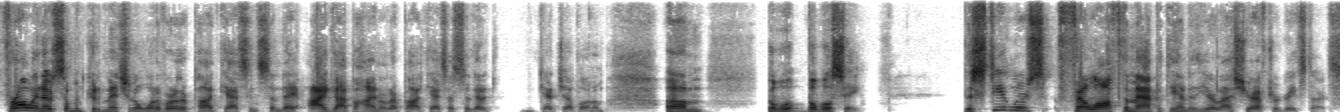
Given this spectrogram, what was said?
for all I know, someone could have mentioned on one of our other podcasts since Sunday. I got behind on our podcast. I still got to catch up on them. Um, but we'll but we'll see. The Steelers fell off the map at the end of the year last year after a great start.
